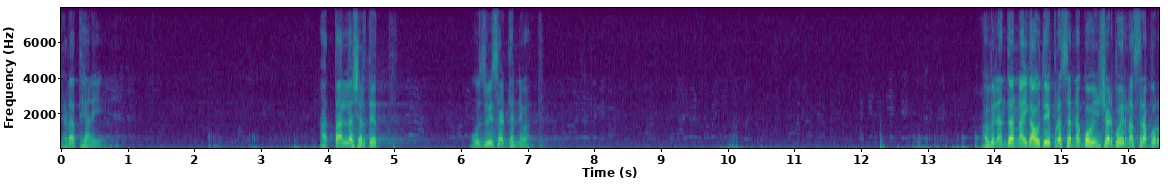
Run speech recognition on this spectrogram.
लढत ह्या आणि आत्ता आलेल्या शर्तीत. उजवी साईड धन्यवाद. अभिनंदन नाईक अवधी प्रसन्न गोविंद शेठ भोईर नसरापूर.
